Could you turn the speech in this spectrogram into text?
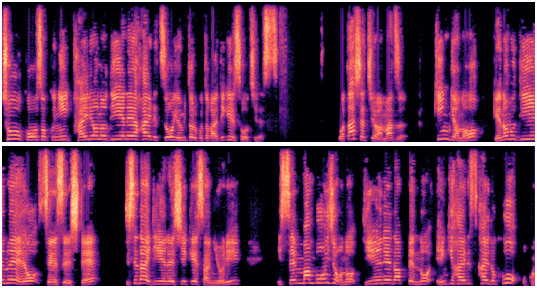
超高速に大量の DNA 配列を読み取ることができる装置です。私たちはまず、金魚のゲノム DNA を生成して、次世代 DNA-C 計算により1000万本以上の DNA 断片の塩基配列解読を行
